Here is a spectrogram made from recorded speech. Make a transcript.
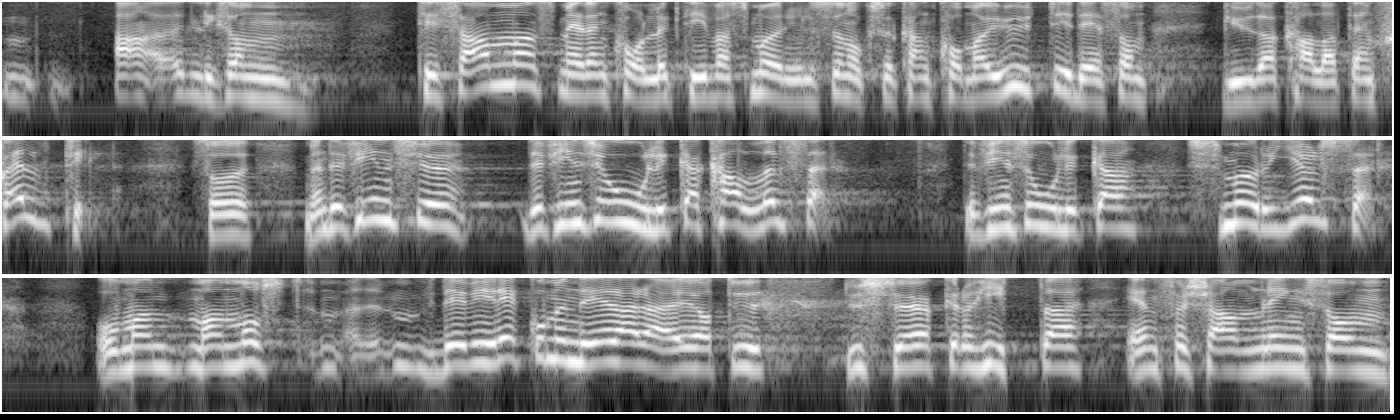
mm, liksom, tillsammans med den kollektiva smörjelsen också kan komma ut i det som Gud har kallat en själv till. Så, men det finns, ju, det finns ju olika kallelser. Det finns olika smörjelser. Och man, man måste, mm, det vi rekommenderar är att du, du söker och hitta en församling som,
